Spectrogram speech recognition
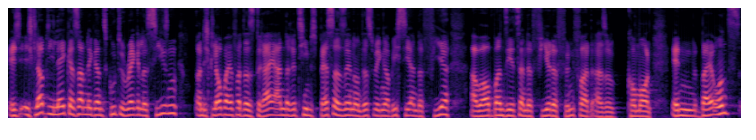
Ich, ich glaube, die Lakers haben eine ganz gute Regular Season und ich glaube einfach, dass drei andere Teams besser sind und deswegen habe ich sie an der 4. Aber ob man sie jetzt an der 4 oder 5 hat, also come on. In, bei uns,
